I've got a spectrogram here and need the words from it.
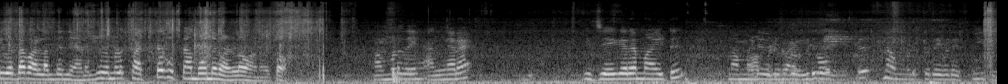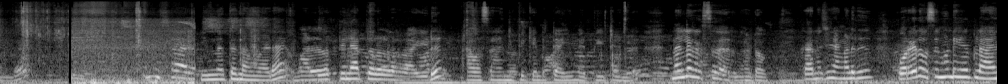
ഇവരുടെ വള്ളം തന്നെയാണ്. ഇത് നമ്മൾ കട്ട കുത്താൻ പോകുന്ന വെള്ളമാണ് കേട്ടോ. നമ്മളിത് അങ്ങനെ വിജയകരമായിട്ട് നമ്മുടെ ഒരു റൈഡ് കഴിഞ്ഞിട്ട് നമ്മളിപ്പോൾ ഇവിടെ എത്തിയിട്ടുണ്ട്. ഇന്നത്തെ നമ്മുടെ വള്ളത്തിനകത്തുള്ള റൈഡ് അവസാനിപ്പിക്കേണ്ട ടൈം എത്തിയിട്ടുണ്ട്. നല്ല രസമായിരുന്നു കേട്ടോ. കാരണം വെച്ചാൽ ഞങ്ങളിത് കുറേ ദിവസം കൊണ്ട് ഇങ്ങനെ പ്ലാൻ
